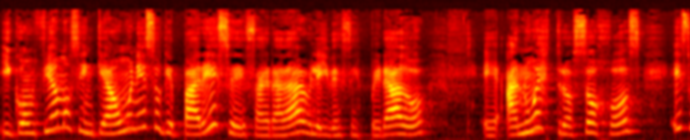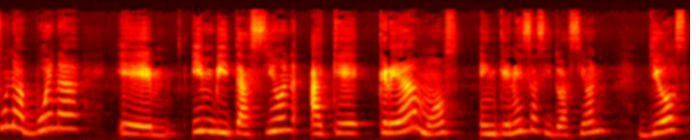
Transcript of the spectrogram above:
y confiamos en que aún eso que parece desagradable y desesperado eh, a nuestros ojos es una buena eh, invitación a que creamos en que en esa situación Dios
